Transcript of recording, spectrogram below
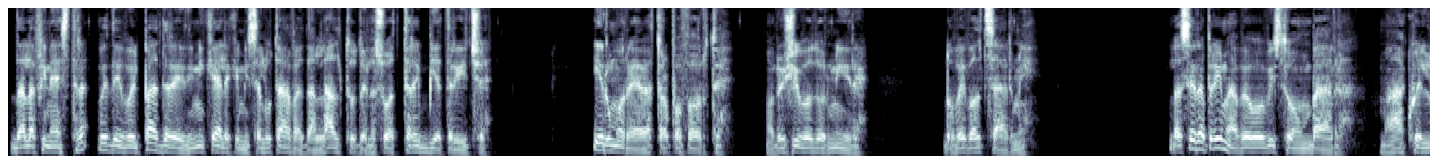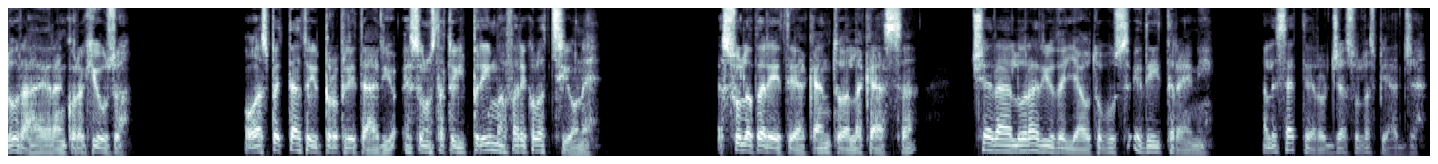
Dalla finestra vedevo il padre di Michele che mi salutava dall'alto della sua trebbiatrice. Il rumore era troppo forte, non riuscivo a dormire. Dovevo alzarmi. La sera prima avevo visto un bar, ma a quell'ora era ancora chiuso. Ho aspettato il proprietario e sono stato il primo a fare colazione. Sulla parete accanto alla cassa c'era l'orario degli autobus e dei treni. Alle sette ero già sulla spiaggia.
